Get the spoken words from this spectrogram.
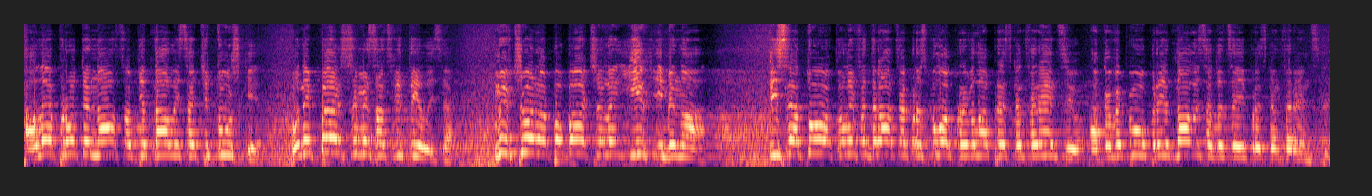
Але проти нас об'єдналися тітушки. Вони першими засвітилися. Ми вчора побачили їх імена. Після того, коли Федерація проспілок провела прес-конференцію, а КВПУ приєдналися до цієї прес-конференції.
